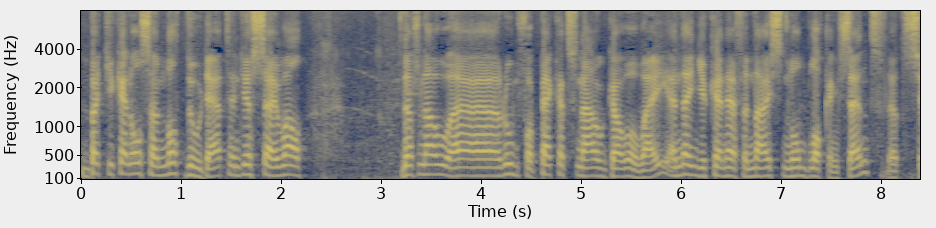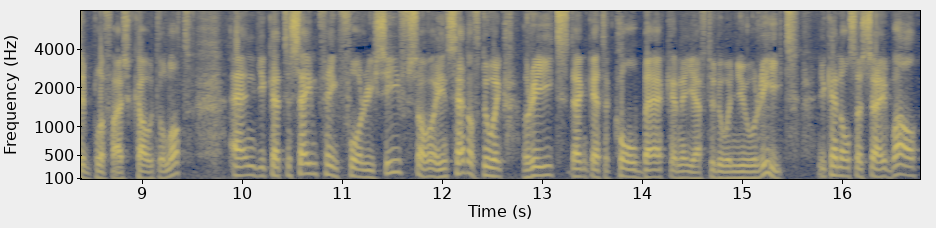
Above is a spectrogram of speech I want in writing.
But you can also not do that and just say, well, there's no uh, room for packets now, go away. And then you can have a nice non-blocking send. That simplifies code a lot. And you get the same thing for receive. So instead of doing read, then get a call back, and then you have to do a new read, you can also say, well,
